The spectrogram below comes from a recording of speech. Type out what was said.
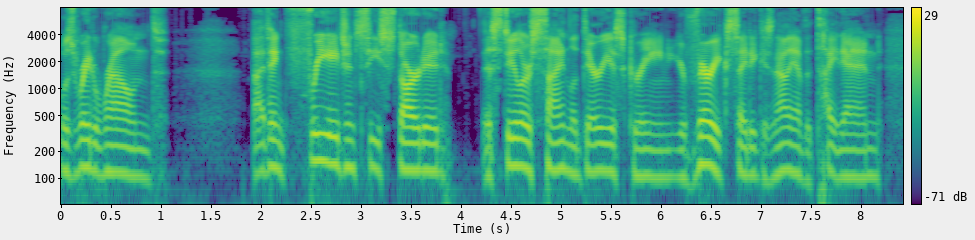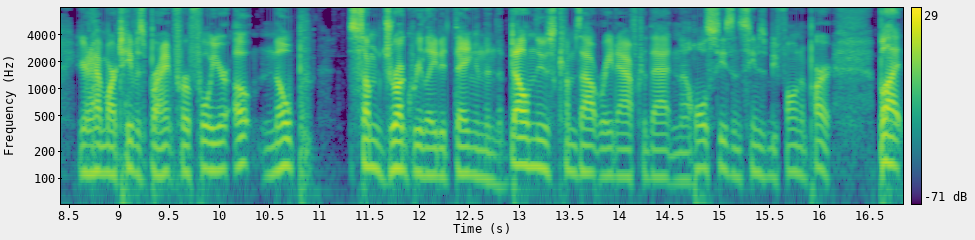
was right around. I think free agency started. The Steelers signed Ladarius Green. You're very excited because now they have the tight end. You're gonna have Martavis Bryant for a full year. Oh, nope some drug related thing and then the Bell news comes out right after that and the whole season seems to be falling apart. But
